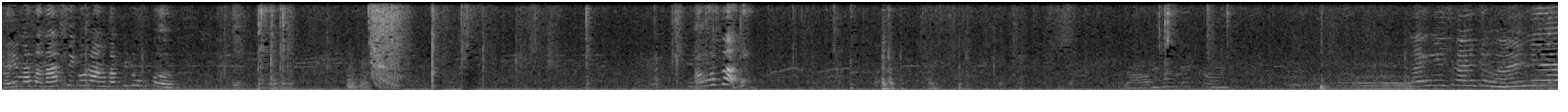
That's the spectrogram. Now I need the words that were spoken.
Saya masak nasi korang tapi lupa. Bangun tak? Lama dah kau. Lagi satu mana?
